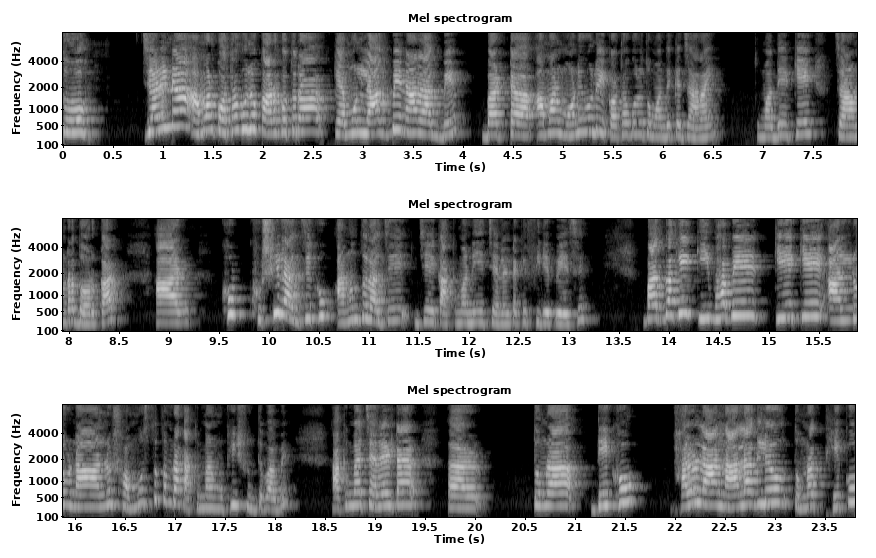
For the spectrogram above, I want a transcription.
তো জানি না আমার কথাগুলো কার কতটা কেমন লাগবে, না লাগবে বাট আমার মনে হলো এই কথাগুলো তোমাদেরকে জানাই। তোমাদেরকে জানানোটা দরকার। আর খুব খুশি লাগছে, খুব আনন্দ লাগছে যে কাকিমা নিয়ে চ্যানেলটাকে ফিরে পেয়েছে। বাদ বাকি কীভাবে কে কে আনলো, না আনলো, সমস্ত তোমরা কাকিমার মুখেই শুনতে পাবে। কাকিমার চ্যানেলটা তোমরা দেখো। ভালো না লাগলেও তোমরা থেকো।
